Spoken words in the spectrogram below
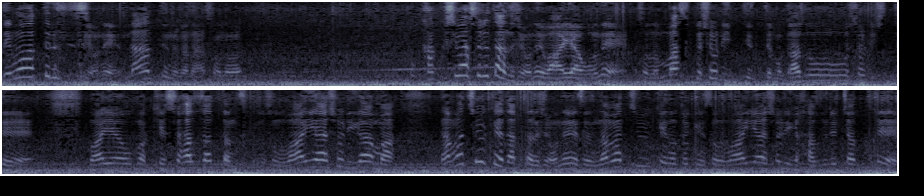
出回ってるんですよね。なんていうのかな、その、隠し忘れたんでしょうね、ワイヤーをね。そのマスク処理って言っても画像を処理して、ワイヤーをま消すはずだったんですけど、そのワイヤー処理が、まあ、生中継だったでしょうね。その生中継の時にそのワイヤー処理が外れちゃって、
